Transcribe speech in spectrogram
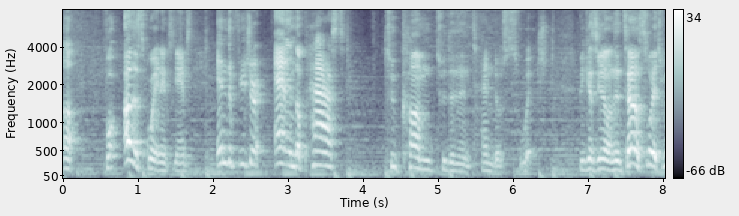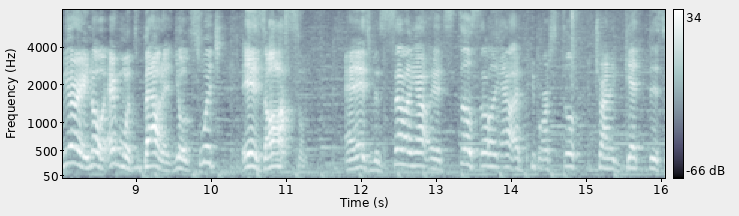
up for other Square Enix games in the future and in the past to come to the Nintendo Switch. Because, you know, Nintendo Switch, we already know everyone's about it. Yo, Switch is awesome. And it's been selling out, and it's still selling out, and people are still trying to get this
